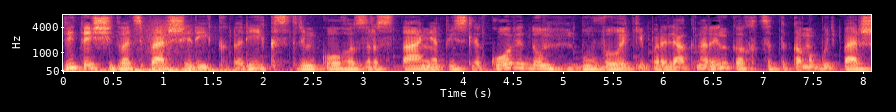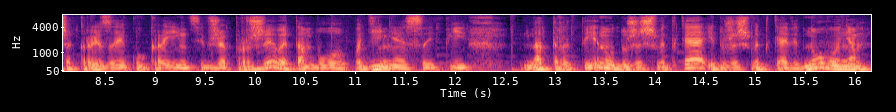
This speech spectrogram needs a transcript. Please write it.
2021 рік рік стрімкого зростання після ковіду. Був великий переляк на ринках. Це така, мабуть, перша криза, яку українці вже прожили. Там було падіння S&P на третину, дуже швидке і дуже швидке відновлення.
